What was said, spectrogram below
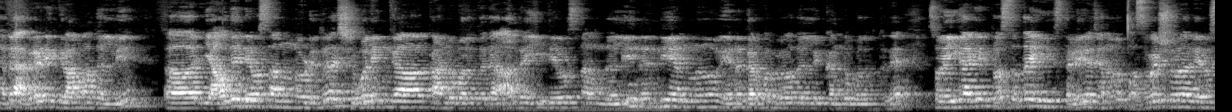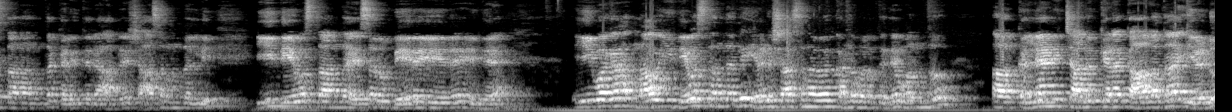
ಅಂದ್ರೆ ಅಗ್ರಣಿ ಗ್ರಾಮದಲ್ಲಿ ಯಾವುದೇ ದೇವಸ್ಥಾನ ನೋಡಿದ್ರೆ ಶಿವಲಿಂಗ ಕಂಡು ಬರುತ್ತದೆ. ಆದ್ರೆ ಈ ದೇವಸ್ಥಾನದಲ್ಲಿ ನಂದಿಯನ್ನು ಏನು ಗರ್ಭಗೃಹದಲ್ಲಿ ಕಂಡು ಬರುತ್ತದೆ. ಸೊ ಹೀಗಾಗಿ ಪ್ರಸ್ತುತ ಈ ಸ್ಥಳೀಯ ಜನರು ಬಸವೇಶ್ವರ ದೇವಸ್ಥಾನ ಅಂತ ಕರೀತಾರೆ. ಆದ್ರೆ ಶಾಸನದಲ್ಲಿ ಈ ದೇವಸ್ಥಾನದ ಹೆಸರು ಬೇರೆ ಇದೆ. ಇವಾಗ ನಾವು ಈ ದೇವಸ್ಥಾನದಲ್ಲಿ ಎರಡು ಶಾಸನಗಳು ಕಂಡು ಬರುತ್ತದೆ. ಒಂದು ಕಲ್ಯಾಣಿ ಚಾಲುಕ್ಯರ ಕಾಲದ ಎರಡು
